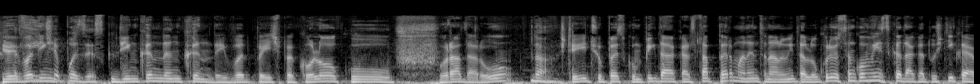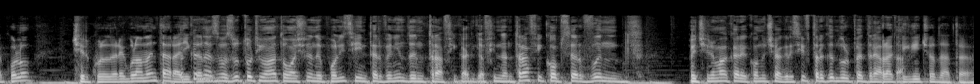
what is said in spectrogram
îi Adică văd ei din, ce păzesc? din când în când, îi văd pe aici pe acolo cu pf, radarul, Da. știi, ciupesc un pic, dar dacă ar sta permanent în anumite lucruri, eu sunt convins că dacă tu știi că e acolo, circulă regulamentar. Adică Adică când ați văzut ultima dată o mașină de poliție intervenind în trafic, adică fiind în trafic, observând pe cineva care conduce agresiv, trăgându-l pe dreapta. practic niciodată.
